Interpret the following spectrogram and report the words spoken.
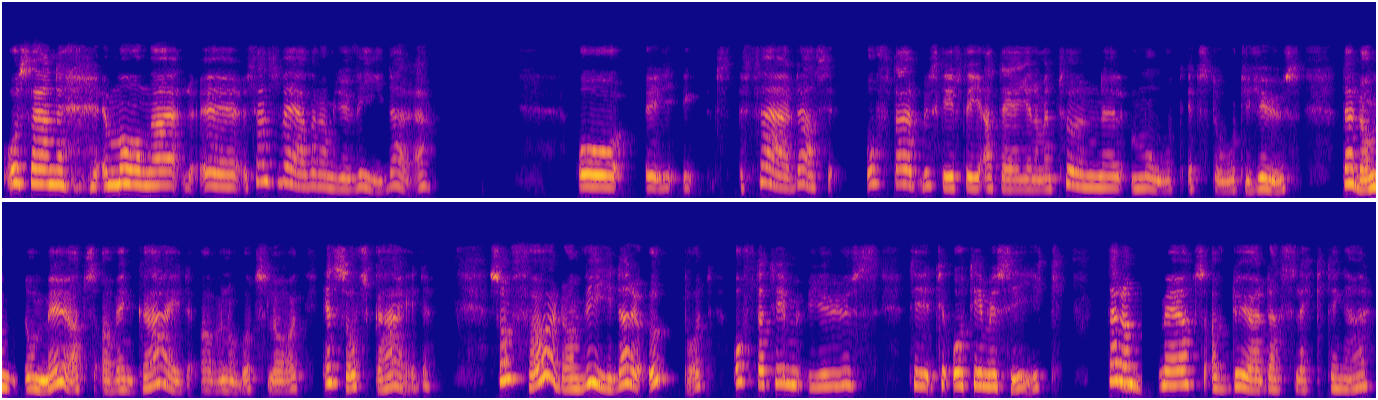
Och sen eh, många, eh, sen svävar de ju vidare. Och eh, färdas ofta beskrivs det att det är genom en tunnel mot ett stort ljus där de då möts av en guide av något slag, en sorts guide som för dem vidare uppåt, ofta till ljus till, till, och till musik. Där de Mm. möts av döda släktingar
